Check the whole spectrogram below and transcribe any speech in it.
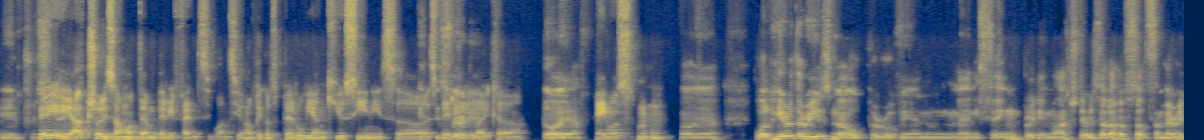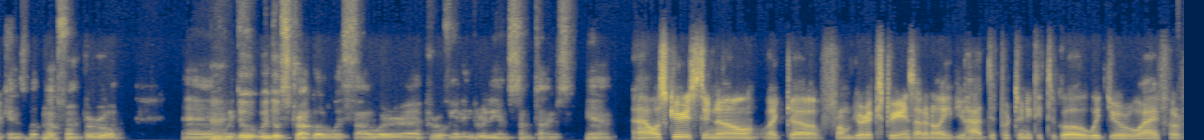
Interesting. Very actually, some of them very fancy ones, you know, because Peruvian cuisine is uh, is is very very- like uh, Oh, yeah. famous. Mhm. Oh, yeah. Well, here there is no Peruvian anything, pretty much. There's a lot of South Americans, but not from Peru. And Hmm. we do we do struggle with our uh, Peruvian ingredients sometimes. Yeah. I was curious to know, like, uh, from your experience, I don't know if you had the opportunity to go with your wife or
